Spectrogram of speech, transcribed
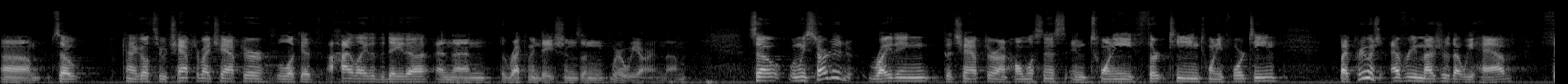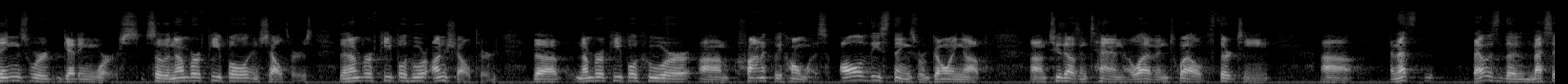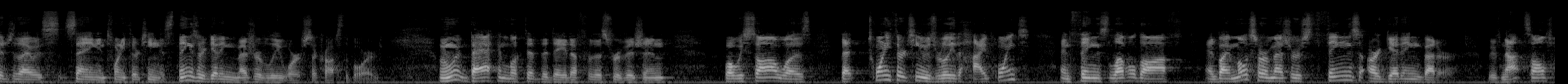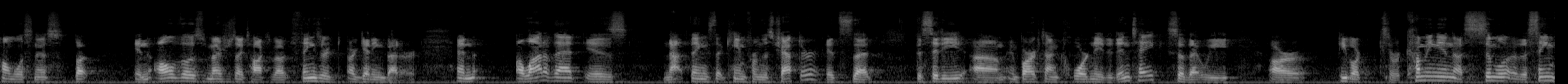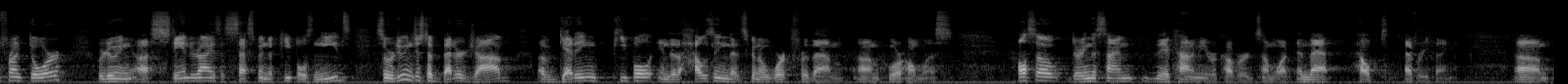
Um, so kind of go through chapter by chapter. We'll look at a highlight of the data and then the recommendations and where we are in them. So, when we started writing the chapter on homelessness in 2013, 2014, by pretty much every measure that we have, things were getting worse. So, the number of people in shelters, the number of people who were unsheltered, the number of people who were um, chronically homeless, all of these things were going up um, 2010, 11, 12, 13. Uh, and that's that was the message that I was saying in 2013 is things are getting measurably worse across the board. When we went back and looked at the data for this revision, what we saw was that 2013 was really the high point, and things leveled off. And by most of our measures, things are getting better. We've not solved homelessness, but in all of those measures I talked about, things are, are getting better. And a lot of that is not things that came from this chapter. It's that the city um, embarked on coordinated intake so that we are people are sort of coming in a similar, the same front door. We're doing a standardized assessment of people's needs. So we're doing just a better job of getting people into the housing that's going to work for them um, who are homeless. Also, during this time, the economy recovered somewhat, and that helped everything. Um,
